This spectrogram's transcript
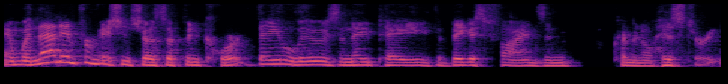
And when that information shows up in court, they lose and they pay the biggest fines in criminal history.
